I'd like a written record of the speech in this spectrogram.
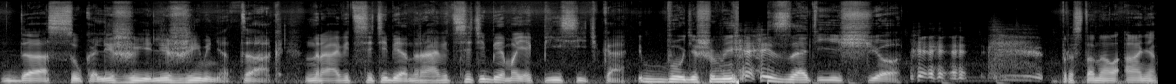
Да, сука, лежи, лежи меня так. Нравится тебе, нравится тебе моя писечка. Будешь у меня лизать еще. Простонала Аня.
